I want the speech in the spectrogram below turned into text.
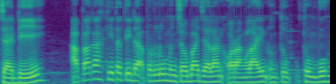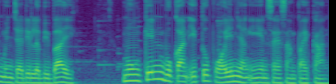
Jadi, apakah kita tidak perlu mencoba jalan orang lain untuk tumbuh menjadi lebih baik? Mungkin bukan itu poin yang ingin saya sampaikan.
